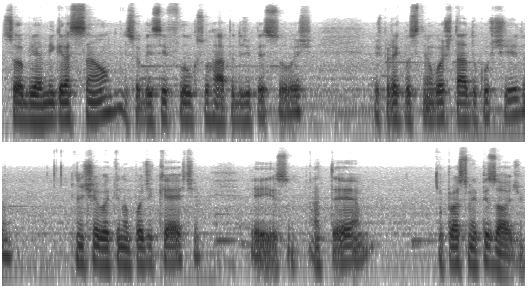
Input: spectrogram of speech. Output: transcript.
sobre a migração e sobre esse fluxo rápido de pessoas. Eu espero que vocês tenham gostado, curtido. A gente chegou aqui no podcast e é isso. Até o próximo episódio.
